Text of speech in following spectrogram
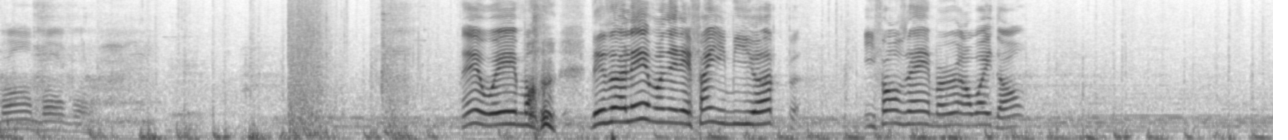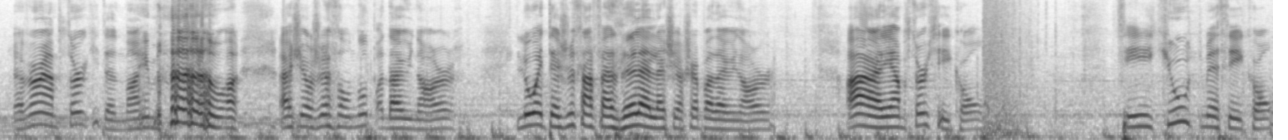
Bon, bon, bon. Eh oui, mon... Désolé, mon éléphant, il myope. Il fonce un mur, ah ouais donc. J'avais un hamster qui était de même. Elle cherchait son eau pendant une heure. L'eau était juste en face d'elle, elle la cherchait pendant une heure. Ah, les hamsters, c'est con. C'est cute, mais c'est con.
